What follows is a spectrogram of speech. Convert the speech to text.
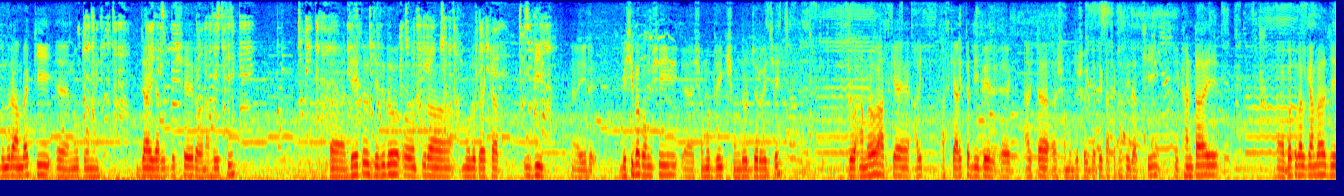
বন্ধুরা, আমরা একটি নতুন জায়গার উদ্দেশ্যে রওনা হয়েছি। যেহেতু জেজুদো পুরা মূলত একটা দ্বীপ, এর বেশিরভাগ অংশেই সামুদ্রিক সৌন্দর্য রয়েছে। তো আমরাও আজকে আরেক, আজকে আরেকটা দ্বীপের আরেকটা সমুদ্র সৈকতের কাছাকাছি যাচ্ছি। এখানটায় গতকালকে আমরা যে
